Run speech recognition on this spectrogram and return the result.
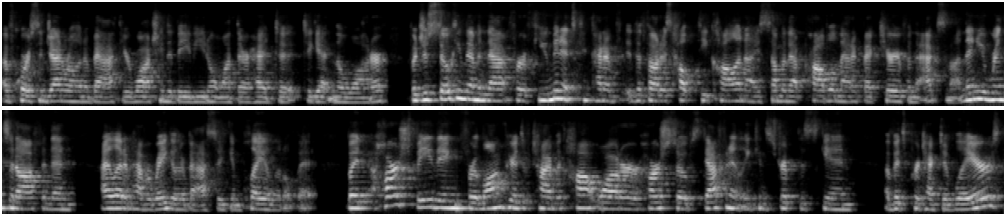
Of course, in general, in a bath, you're watching the baby. You don't want their head to, to get in the water. But just soaking them in that for a few minutes can kind of, the thought is help decolonize some of that problematic bacteria from the eczema. And then you rinse it off, and then I let him have a regular bath so he can play a little bit. But harsh bathing for long periods of time with hot water, harsh soaps definitely can strip the skin of its protective layers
